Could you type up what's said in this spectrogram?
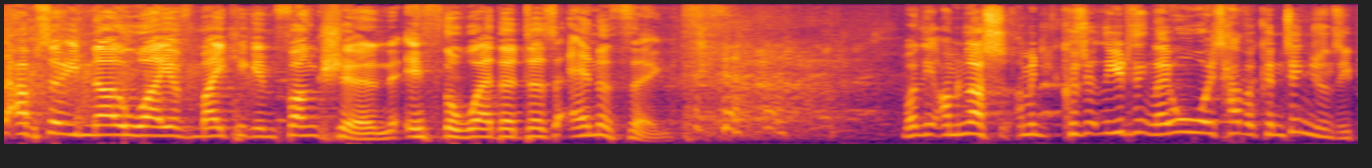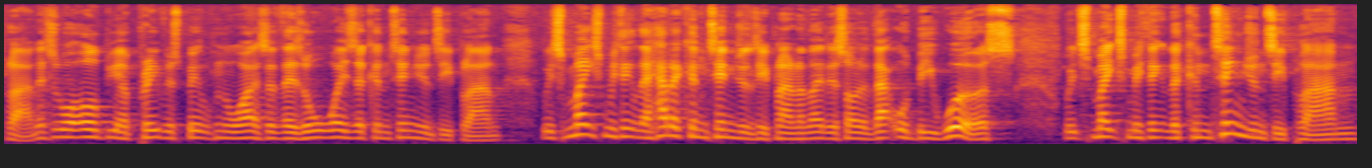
absolutely no way of making him function if the weather does anything. Well, the, I mean, unless, I mean, because you'd think they always have a contingency plan. This is what all you know, previous people from the White House said. There's always a contingency plan, which makes me think they had a contingency plan and they decided that would be worse. Which makes me think the contingency plan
